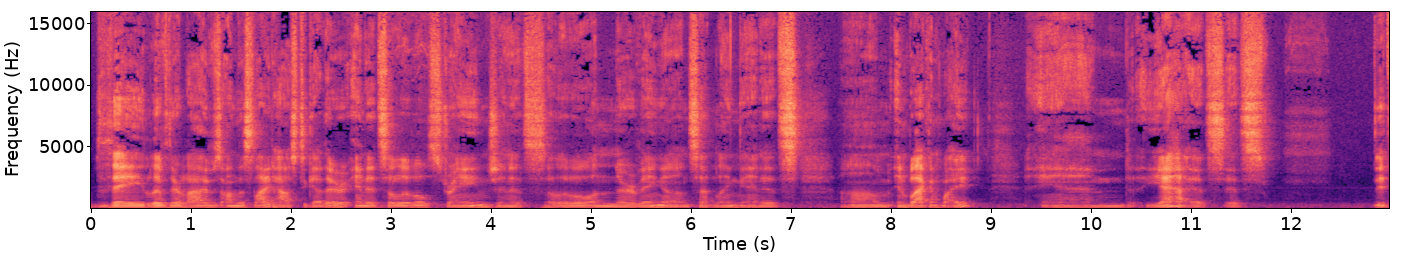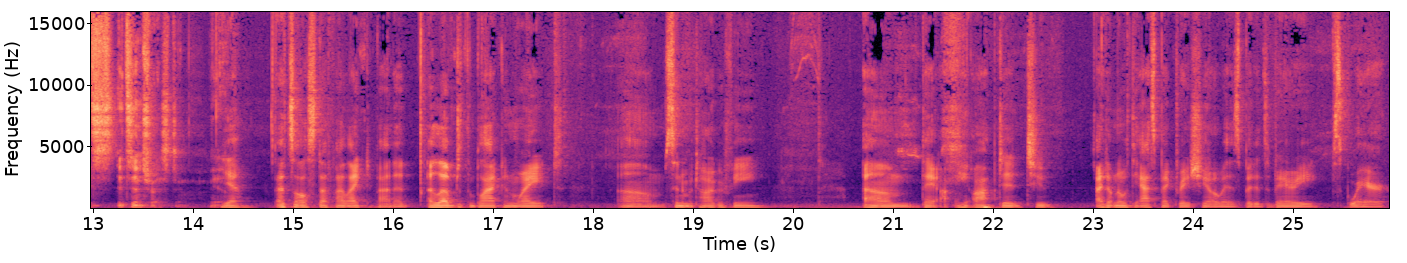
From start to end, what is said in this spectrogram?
they live their lives on this lighthouse together, and it's a little strange, and it's a little unnerving and unsettling, and it's um, in black and white, and yeah, it's it's it's it's interesting. Yeah, that's all stuff I liked about it. I loved the black and white um, cinematography. Um, they he opted to. I don't know what the aspect ratio is, but it's very square,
